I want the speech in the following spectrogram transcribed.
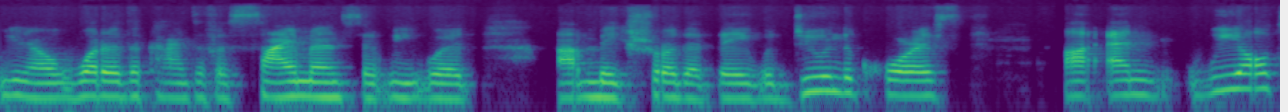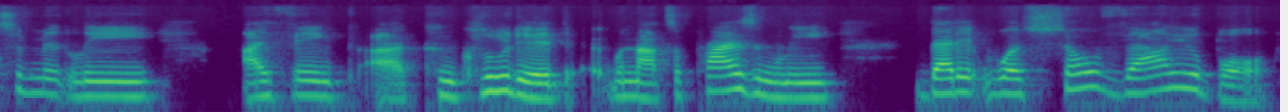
you know, what are the kinds of assignments that we would uh, make sure that they would do in the course? Uh, and we ultimately, I think, uh, concluded, well, not surprisingly, that it was so valuable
